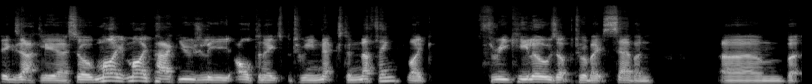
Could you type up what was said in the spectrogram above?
Exactly. Yeah. So my my pack usually alternates between next to nothing, like three kilos up to about seven. Um, but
